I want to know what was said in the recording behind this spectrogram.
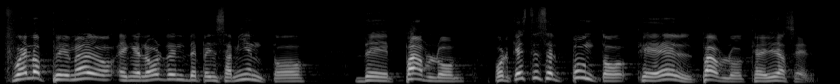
fue lo primero en el orden de pensamiento de Pablo, porque este es el punto que él, Pablo, quería hacer.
